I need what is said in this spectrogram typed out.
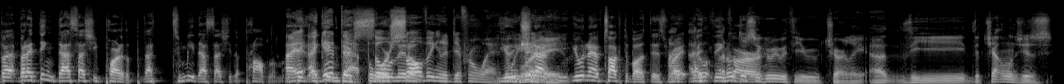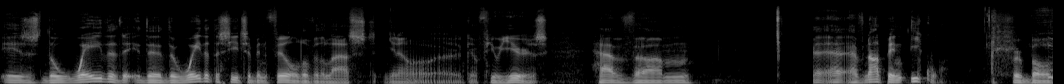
but but I think that's actually part of the. That, to me, that's actually the problem. I, think, I, think get there's that, but so we're little- solving it in a different way. You, We you, should. and I, you and I have talked about this, right? I, I don't, I think don't our, disagree with you, Charlie. Uh, the the challenge is is the way that the, the the way that the seats have been filled over the last you know uh, a few years have um, have not been equal for both.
